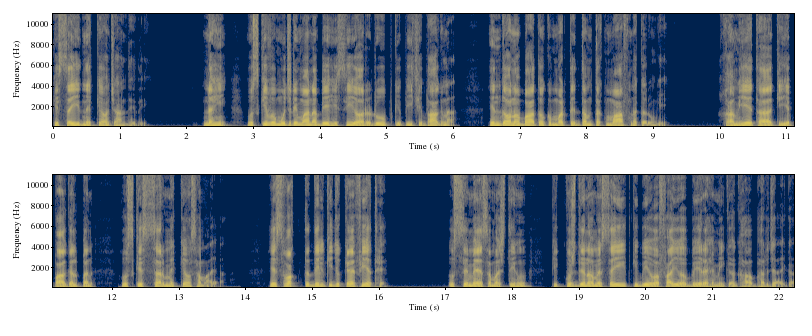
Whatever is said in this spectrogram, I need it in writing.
कि सईद ने क्यों जान दे दी। नहीं, उसकी वो मुजरिमाना बेहिसी और रूप के पीछे भागना, इन दोनों बातों को मरते दम तक माफ़ न करूँगी। गम ये था कि ये पागलपन उसके सर में क्यों समाया? इस वक्त दिल की जो कैफियत है, उससे मैं समझती हूँ कि कुछ दिनों में सईद की बेवफाई और बेरहमी का घाव भर जाएगा।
